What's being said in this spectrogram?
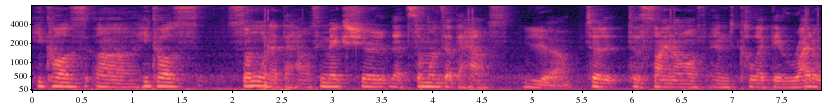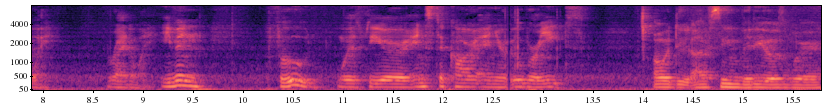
he calls uh, he calls someone at the house he makes sure that someone's at the house Yeah. to to sign off and collect it right away, right away. Even food with your Instacart and your Uber Eats. Oh, dude, I've seen videos where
